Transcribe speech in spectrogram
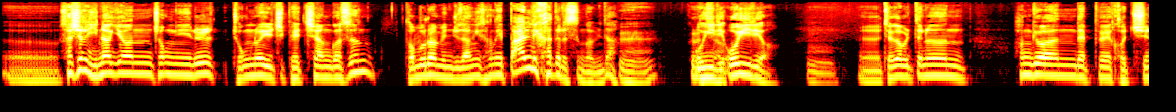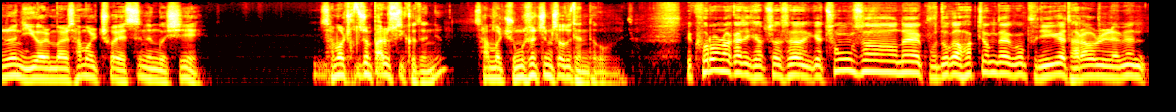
어, 사실은 이낙연 총리를 종로에 일찍 배치한 것은 더불어민주당이 상당히 빨리 카드를 쓴 겁니다. 예. 그렇죠. 오히려 오히려 음. 에, 제가 볼 때는 황교안 대표의 거취는 2월 말 3월 초에 쓰는 것이 3월 초도 좀 빠를 수 있거든요. 3월 중순쯤 써도 된다고 봅니다. 이 코로나까지 겹쳐서 이게 총선의 구도가 확정되고 분위기가 달아오르려면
